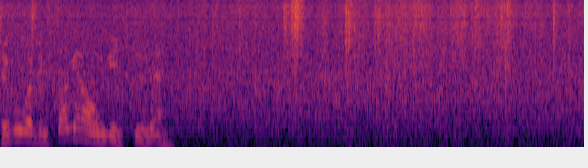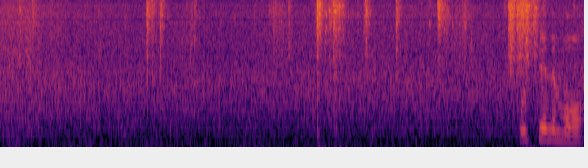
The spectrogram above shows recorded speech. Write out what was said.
재고가 좀 싸게 나온 게 있길래 꼴대는 뭐,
